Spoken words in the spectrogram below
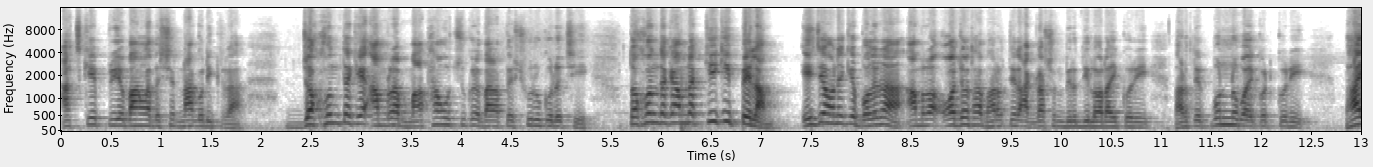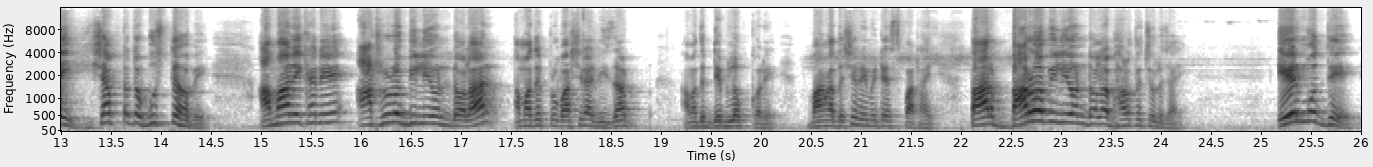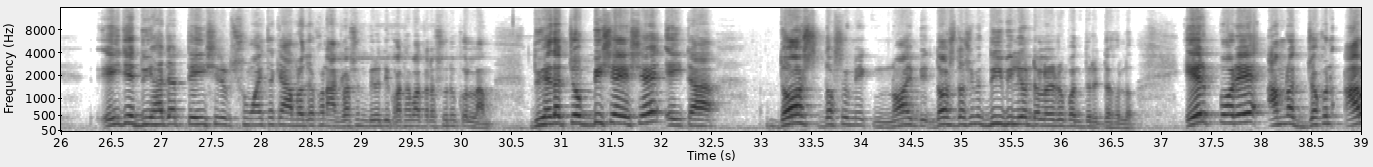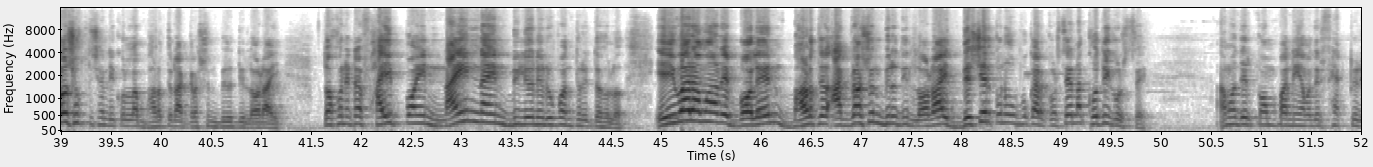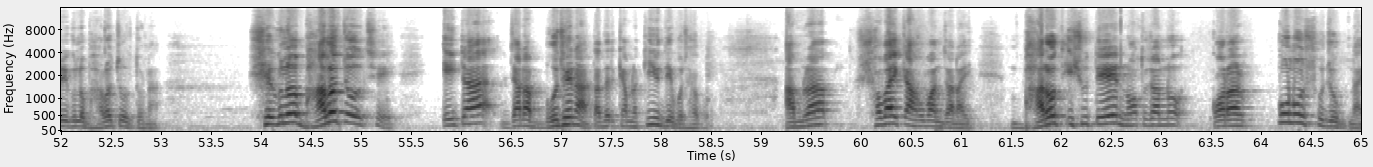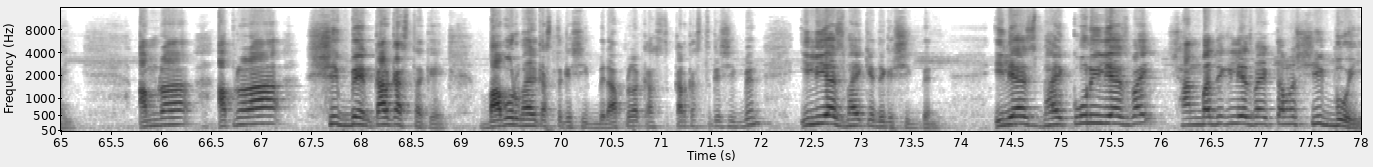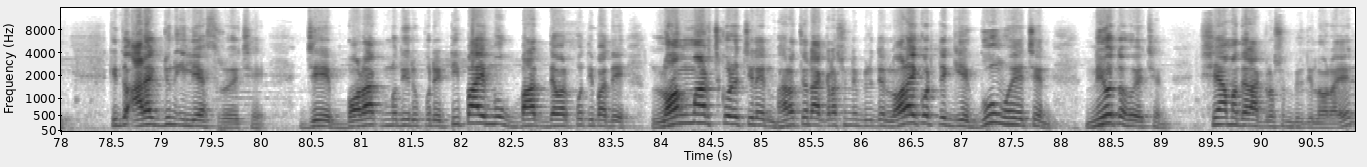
আজকে প্রিয় বাংলাদেশের নাগরিকরা, যখন থেকে আমরা মাথা উঁচু করে দাঁড়াতে শুরু করেছি, তখন থেকে আমরা কি কি পেলাম? এই যে অনেকে বলে না, আমরা অযথা ভারতের আগ্রাসন বিরোধী লড়াই করি, ভারতের পণ্য বয়কট করি। ভাই, হিসাবটা তো বুঝতে হবে। আমার এখানে আঠেরো বিলিয়ন ডলার আমাদের প্রবাসীরা রিজার্ভ আমাদের ডেভেলপ করে বাংলাদেশে রেমিটেন্স পাঠায়। তার বারো বিলিয়ন ডলার ভারতে চলে যায়। এর মধ্যে এই যে দুই হাজার তেইশের সময় থেকে আমরা যখন আগ্রাসন বিরোধী কথাবার্তা শুরু করলাম, দুই হাজার চব্বিশে এসে এইটা দশ দশমিক নয় দশ দশমিক দুই বিলিয়ন ডলারে রূপান্তরিত হলো। এরপরে আমরা যখন আরও শক্তিশালী করলাম ভারতের আগ্রাসন বিরোধী লড়াই তখন এটা ফাইভ পয়েন্ট নাইন নাইন বিলিয়নে রূপান্তরিত হলো। এইবার আমারে বলেন, ভারতের আগ্রাসন বিরোধী লড়াই দেশের কোনো উপকার করছে না ক্ষতি করছে? আমাদের কোম্পানি আমাদের ফ্যাক্টরিগুলো ভালো চলতো না। সেগুলো ভালো চলছে। এইটা যারা বোঝে না, তাদেরকে আমরা কী দিয়ে বোঝাবো? আমরা সবাইকে আহ্বান জানাই, ভারত ইস্যুতে নতজান করার কোনো সুযোগ নাই। আমরা, আপনারা শিখবেন কার কাছ থেকে? বাবর ভাইয়ের কাছ থেকে শিখবেন, আপনারা কাছ- কার কাছ থেকে শিখবেন? ইলিয়াস ভাইকে দেখে শিখবেন। ইলিয়াস ভাই কোন ইলিয়াস ভাই? সাংবাদিক ইলিয়াস ভাই তো আমরা শিখবই। কিন্তু আরেকজন ইলিয়াস রয়েছে, যে বরাক নদীর উপরে টিপাই মুখ বাদ দেওয়ার প্রতিবাদে লং মার্চ করেছিলেন, ভারতের আগ্রাসনের বিরুদ্ধে লড়াই করতে গিয়ে গুম হয়েছেন, নিহত হয়েছেন। সে আমাদের আগ্রাসন বিরোধী লড়াইয়ের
